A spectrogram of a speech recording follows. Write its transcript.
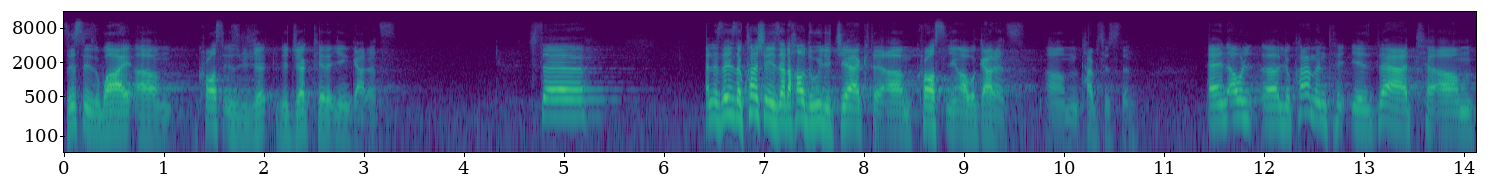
this is why um, cross is reject rejected in Garrett's. So, and then the question is that how do we reject um, cross in our Garrett's? um, type system. And our uh, requirement is that um,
